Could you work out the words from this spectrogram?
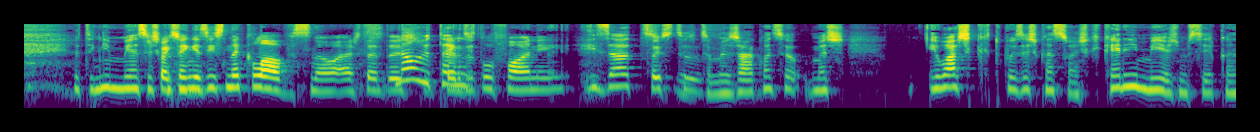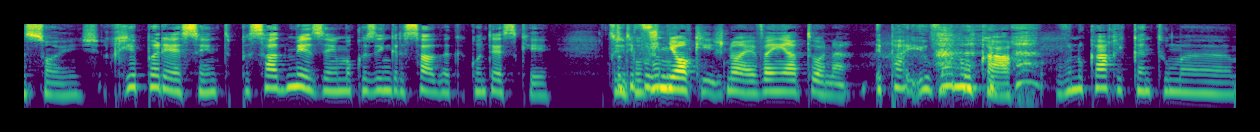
eu tenho imensas Espero que tenhas isso na club, senão às tantas não, eu tenho... o telefone. Exato, também já aconteceu. Mas eu acho que depois as canções que querem mesmo ser canções reaparecem-te passado meses. É uma coisa engraçada que acontece que é são tipo, tipo os nhoquis, não é? Vêm à tona. Epá, eu vou no carro, vou no carro e canto uma,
